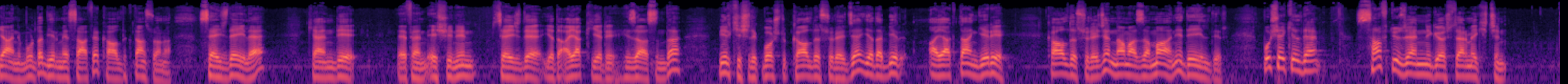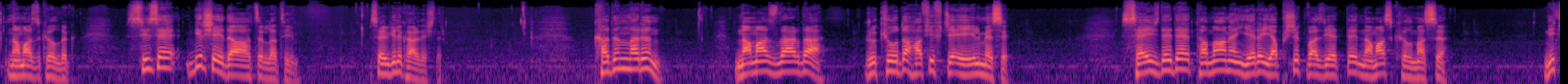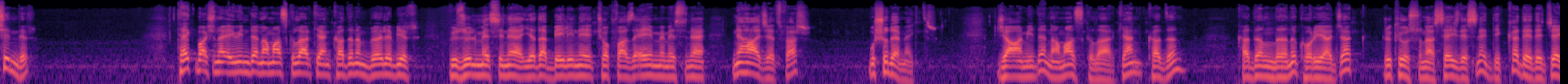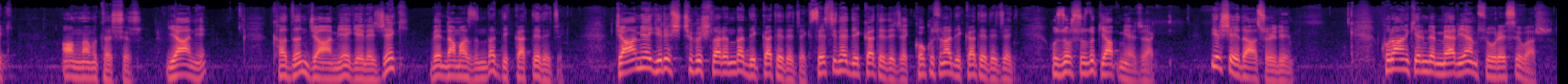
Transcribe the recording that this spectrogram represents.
Yani burada bir mesafe kaldıktan sonra secde ile kendi efendim eşinin secde ya da ayak yeri hizasında bir kişilik boşluk kaldığı sürece ya da bir ayaktan geri kaldığı sürece namaza mani değildir. Bu şekilde saf düzenini göstermek için namazı kıldık. Size bir şey daha hatırlatayım. Sevgili kardeşlerim. Kadınların namazlarda rükuda hafifçe eğilmesi, secdede tamamen yere yapışık vaziyette namaz kılması niçindir? Tek başına evinde namaz kılarken kadının böyle bir büzülmesine ya da belini çok fazla eğmemesine ne hacet var? Bu şu demektir. Camide namaz kılarken kadın kadınlığını koruyacak, rükusuna, secdesine dikkat edecek anlamı taşır. Yani kadın camiye gelecek ve namazında dikkatli edecek. Camiye giriş çıkışlarında dikkat edecek. Sesine dikkat edecek. Kokusuna dikkat edecek. Huzursuzluk yapmayacak. Bir şey daha söyleyeyim. Kur'an-ı Kerim'de Meryem suresi var.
